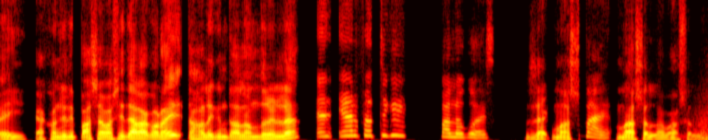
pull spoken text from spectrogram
এই এখন যদি পাশাপাশি দাঁড়া করাই তাহলে কিন্তু আলহামদুলিল্লাহ এরপর থেকে ভালো কয়েস জ্যাক মাস মাশাল্লাহ মাশাল্লাহ।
